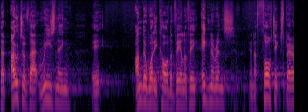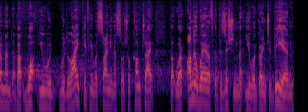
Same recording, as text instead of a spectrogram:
that out of that reasoning, eh, under what he called a veil of ignorance, in a thought experiment about what you would, would like if you were signing a social contract, but were unaware of the position that you were going to be in,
